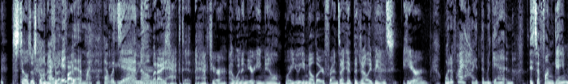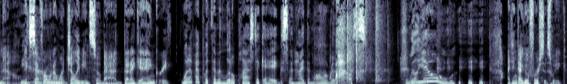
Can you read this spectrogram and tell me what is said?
Still just going I after that hid five. them. I thought that would Yeah, no, your- but I hacked it. I hacked your. I went into your email where you emailed all your friends. I hid the jelly beans here. what if I hide them again? It's a fun game now, except for when I want jelly beans so bad that I get angry. What if I put them in little plastic eggs and hide them all over the ah. house? Will you? I think I go first this week.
